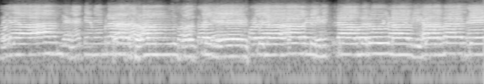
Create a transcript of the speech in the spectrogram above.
क्वयाम् स्वस्तये क्वयामि मित्रावरुणा विहावसे।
